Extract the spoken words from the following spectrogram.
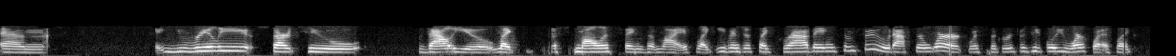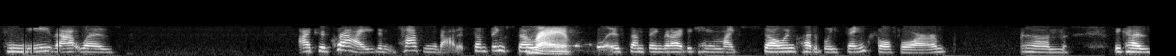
and you really start to value like the smallest things in life like even just like grabbing some food after work with the group of people you work with like to me that was I could cry even talking about it. Something so right. simple is something that I became like so incredibly thankful for. Um because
